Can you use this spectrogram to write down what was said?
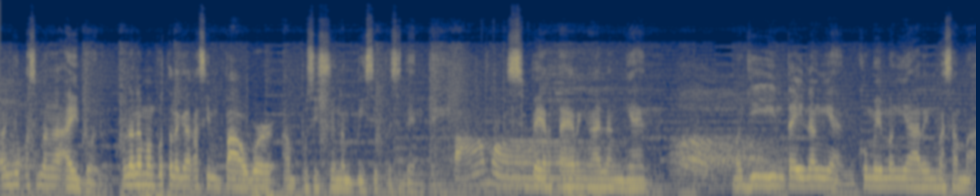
Nyo kasi mga idol, wala naman po talaga kasing power ang posisyon ng Vice Presidente. Tama. Spare tire nga lang yan. Maghihintay lang yan kung may mangyaring masama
